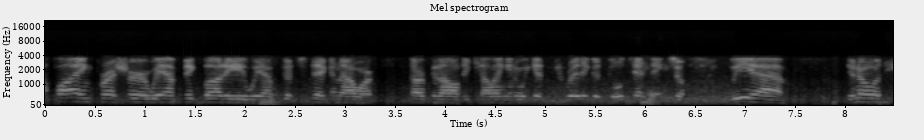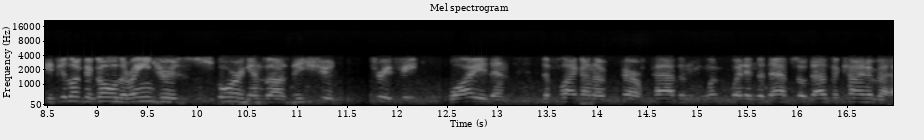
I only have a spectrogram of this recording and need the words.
applying pressure. We have big body. We have good stick in our, our penalty killing, and we get really good goaltending. So we... Uh, you know, if you look at goal the Rangers score against us, they shoot three feet wide and the flag on a pair of pads and went, went in the net. So that's the kind of a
